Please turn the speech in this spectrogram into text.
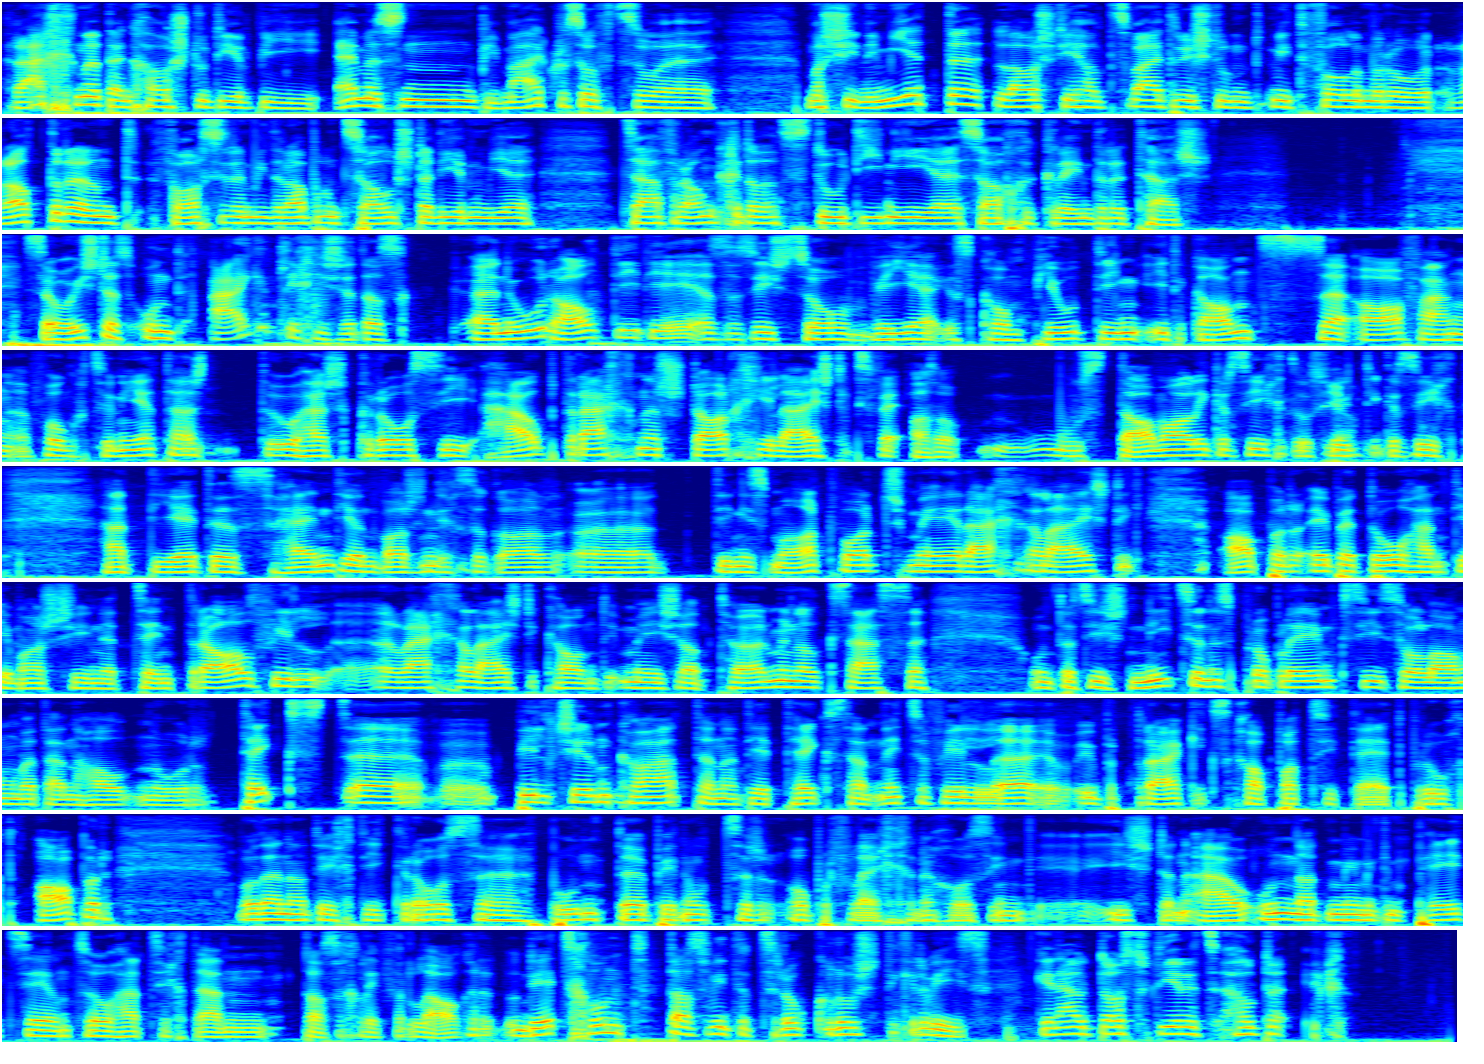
rechnen, dann kannst du dir bei Amazon, bei Microsoft so eine Maschine mieten, lässt die halt zwei, drei Stunden mit vollem Rohr rattern und fahrst sie dann wieder ab und zahlst dann irgendwie 10 Franken, dass du deine äh, Sachen gerendert hast. So ist das. Und eigentlich ist ja das eine uralte Idee. Also es ist so, wie das Computing in den ganzen Anfängen funktioniert hat. Du hast grosse Hauptrechner, starke Leistungsfähigkeit. Also aus damaliger Sicht, aus Ja. heutiger Sicht hat jedes Handy und wahrscheinlich sogar äh, deine Smartwatch mehr Rechenleistung. Aber eben da haben die Maschinen zentral viel äh, Rechenleistung gehabt man ist am Terminal gesessen und das ist nicht so ein Problem gewesen, solange man dann halt nur Textbildschirm äh, gehabt hat. Die Texte haben nicht so viel äh, Übertragungskapazität gebraucht, aber wo dann natürlich die grossen, bunten Benutzeroberflächen gekommen sind, ist dann auch, und noch mit dem PC und so, hat sich dann das ein bisschen verlagert. Und jetzt kommt das wieder zurück, lustigerweise. Genau, dass du dir jetzt halt,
